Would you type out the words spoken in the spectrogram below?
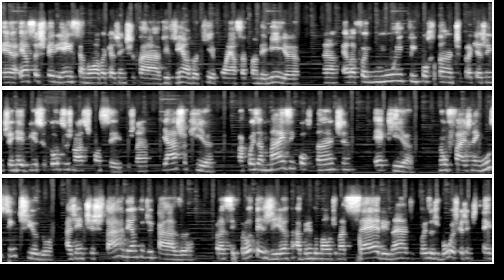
é, essa experiência nova que a gente está vivendo aqui com essa pandemia, né, ela foi muito importante para que a gente revisse todos os nossos conceitos. Né? E acho que a coisa mais importante é que não faz nenhum sentido a gente estar dentro de casa para se proteger, abrindo mão de uma série né, de coisas boas que a gente tem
